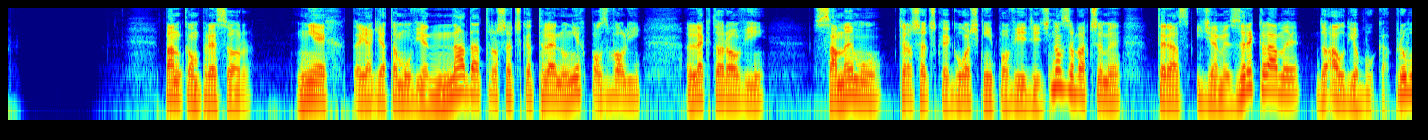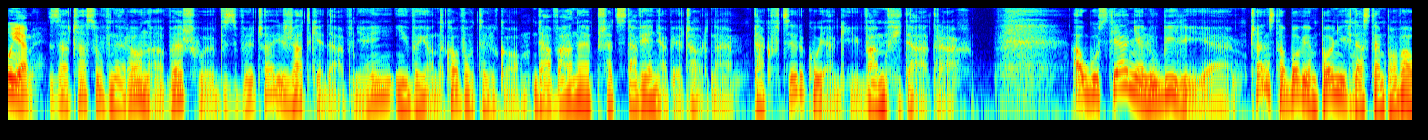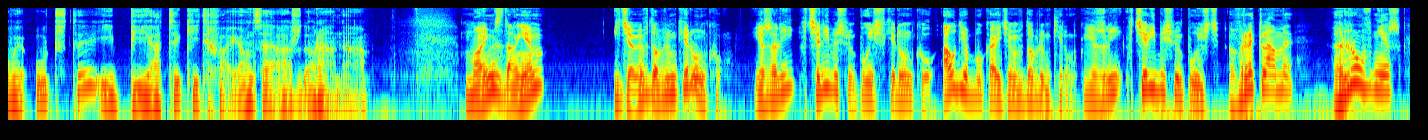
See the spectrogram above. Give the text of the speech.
Pan kompresor niech, jak ja to mówię, nada troszeczkę tlenu, niech pozwoli lektorowi samemu troszeczkę głośniej powiedzieć. No zobaczymy. Teraz idziemy z reklamy do audiobooka. Próbujemy. Za czasów Nerona weszły w zwyczaj rzadkie dawniej i wyjątkowo tylko dawane przedstawienia wieczorne, tak w cyrku, jak i w amfiteatrach. Augustianie lubili je, często bowiem po nich następowały uczty i pijatyki trwające aż do rana. Moim zdaniem idziemy w dobrym kierunku. Jeżeli chcielibyśmy pójść w kierunku audiobooka, idziemy w dobrym kierunku. Jeżeli chcielibyśmy pójść w reklamy, również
